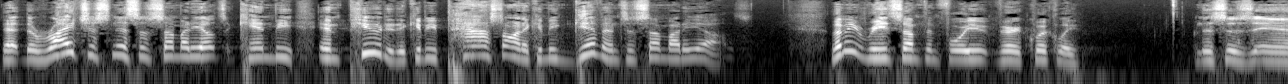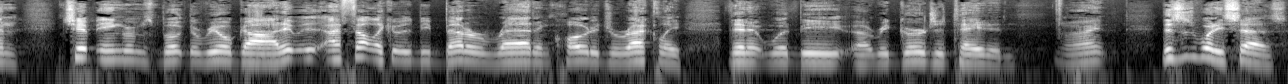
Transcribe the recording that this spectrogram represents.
That the righteousness of somebody else can be imputed, it can be passed on, it can be given to somebody else. Let me read something for you very quickly. This is in Chip Ingram's book, The Real God. It, I felt like it would be better read and quoted directly than it would be uh, regurgitated. All right? This is what he says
